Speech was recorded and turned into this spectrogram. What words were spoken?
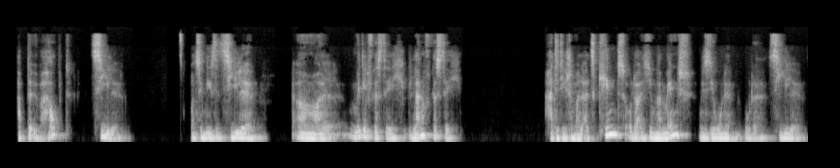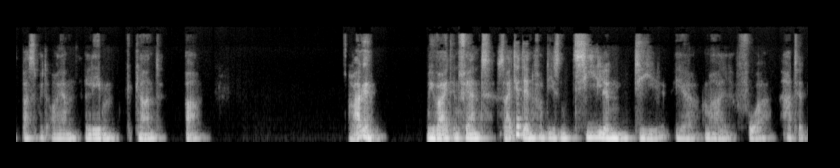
Habt ihr überhaupt Ziele? Und sind diese Ziele äh, mal mittelfristig, langfristig? Hattet ihr schon mal als Kind oder als junger Mensch Visionen oder Ziele, was mit eurem Leben geplant war? Frage, wie weit entfernt seid ihr denn von diesen Zielen, die ihr mal vorhattet?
